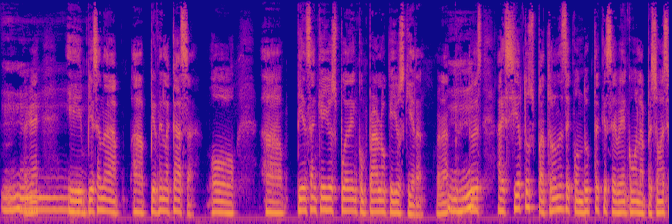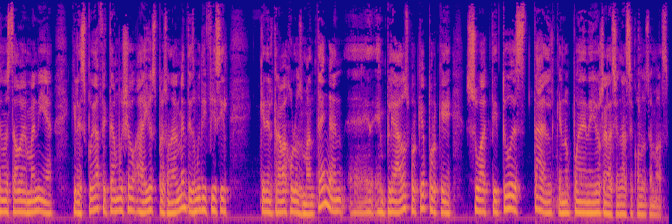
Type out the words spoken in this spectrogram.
Mm. Y empiezan a, a, pierden la casa o piensan que ellos pueden comprar lo que ellos quieran. ¿Verdad? Entonces, hay ciertos patrones de conducta que se ven como la persona en un estado de manía que les puede afectar mucho a ellos personalmente. Es muy difícil que en el trabajo los mantengan eh, empleados. ¿Por qué? Porque su actitud es tal que no pueden ellos relacionarse con los demás.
